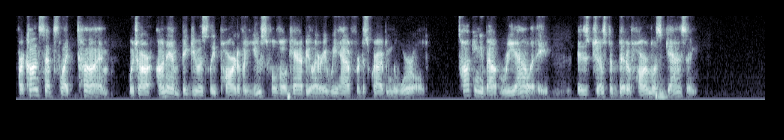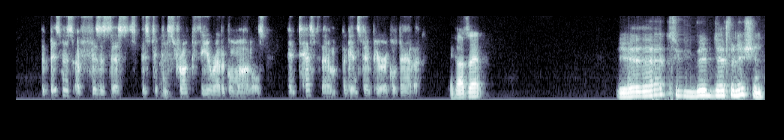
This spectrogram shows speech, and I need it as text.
For concepts like time, which are unambiguously part of a useful vocabulary we have for describing the world, talking about reality is just a bit of harmless gassing. The business of physicists is to construct theoretical models and test them against empirical data. Any thoughts on that? Yeah, that's a good definition.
